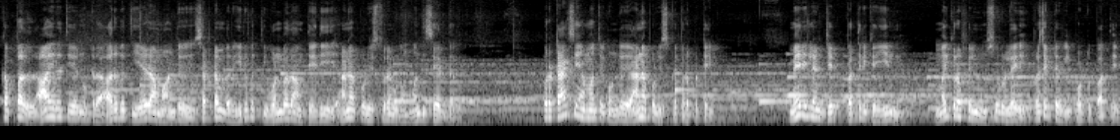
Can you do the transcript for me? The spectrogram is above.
கப்பல் ஆயிரத்தி எழுநூற்று அறுபத்தி ஏழாம் ஆண்டு செப்டம்பர் இருபத்தி ஒன்பதாம் தேதி ஆனாபோலிஸ் துறைமுகம் வந்து சேர்ந்தது. ஒரு டாக்ஸி அமர்த்தி கொண்டு ஆனாபோலிஸ்க்கு புறப்பட்டேன். மேரிலேண்ட் ஜெட் பத்திரிகையின் மைக்ரோஃபில்ம் சுருளை ப்ரொஜெக்டரில் போட்டு பார்த்தேன்.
